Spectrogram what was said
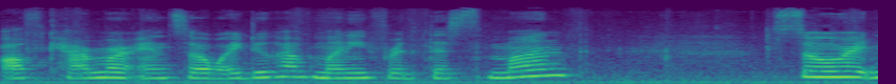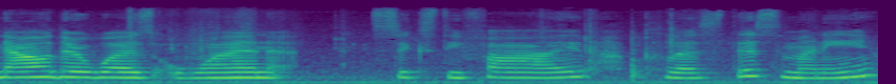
off camera and so I do have money for this month. So right now there was 165 plus this money.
